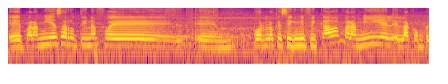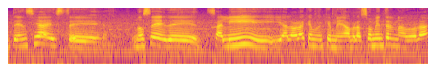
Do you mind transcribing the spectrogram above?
Eh, para mí esa rutina fue, em, por lo que significaba para mí la competencia, este, no sé, de salí y, a la hora que me, que me abrazó mi entrenadora,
